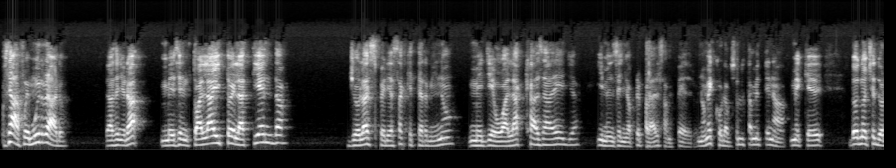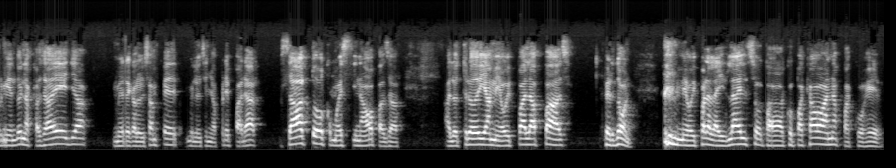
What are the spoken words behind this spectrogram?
O sea, fue muy raro. La señora me sentó al ladito de la tienda, yo la esperé hasta que terminó, me llevó a la casa de ella y me enseñó a preparar el San Pedro. No me cobró absolutamente nada, me quedé, dos noches durmiendo en la casa de ella, me regaló el San Pedro, me lo enseñó a preparar, estaba todo como destinado a pasar. Al otro día me voy para La Paz, perdón, me voy para la Isla del Sol, para Copacabana, para coger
